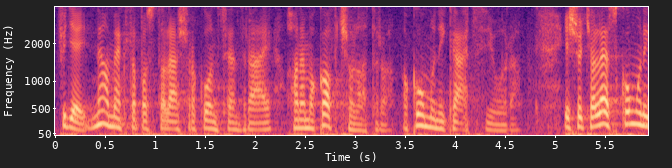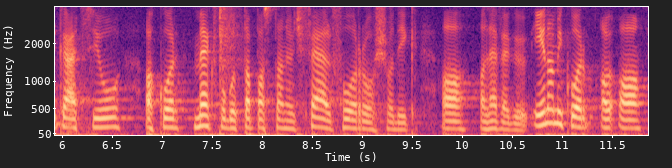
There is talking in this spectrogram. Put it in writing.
Figyelj, ne a megtapasztalásra koncentrálj, hanem a kapcsolatra, a kommunikációra. És hogyha lesz kommunikáció, akkor meg fogod tapasztalni, hogy felforrósodik a, a levegő. Én amikor a, a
